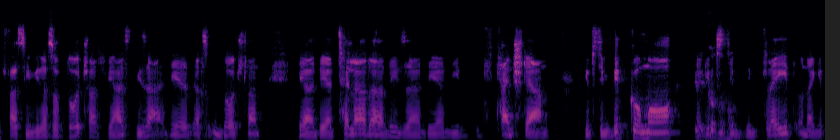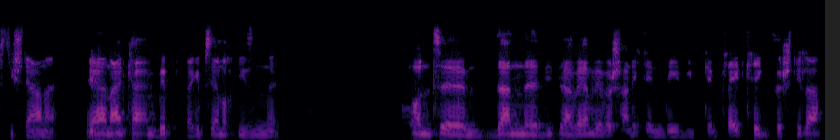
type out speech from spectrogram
ich weiß nicht, wie das auf Deutsch heißt. Wie heißt dieser, der, das in Deutschland? Der, der Teller da, dieser, der, die, kein Stern. Gibt es den Bib Gourmand, da gibt es den, den, Plate und da gibt es die Sterne. Ja, nein, kein Bib. Da gibt es ja noch diesen und ähm, dann, äh, die, da werden wir wahrscheinlich den, den, den Plate kriegen für Stiller.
